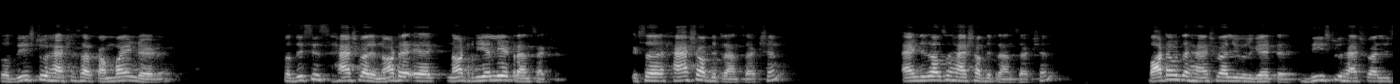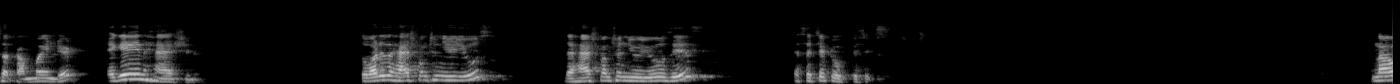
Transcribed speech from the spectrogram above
So these two hashes are combined. So this is hash value not a, a not really a transaction. It's a hash of the transaction and is also hash of the transaction. Whatever the hash value you will get these two hash values are combined. Again hashed. So what is the hash function you use? The hash function you use is SHA-256 now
